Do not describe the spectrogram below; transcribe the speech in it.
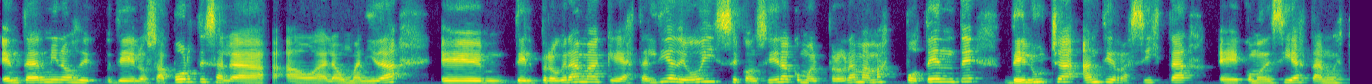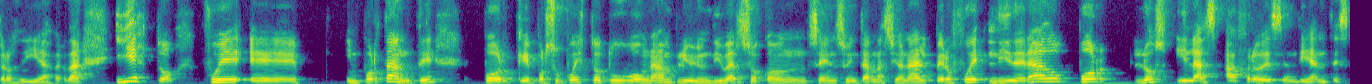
en términos de, los aportes a la, a la humanidad Em, del programa que hasta el día de hoy se considera como el programa más potente de lucha antirracista, eh, como decía, hasta nuestros días, ¿verdad? Y esto fue eh, importante porque por supuesto tuvo un amplio y un diverso consenso internacional, pero fue liderado por los y las afrodescendientes.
